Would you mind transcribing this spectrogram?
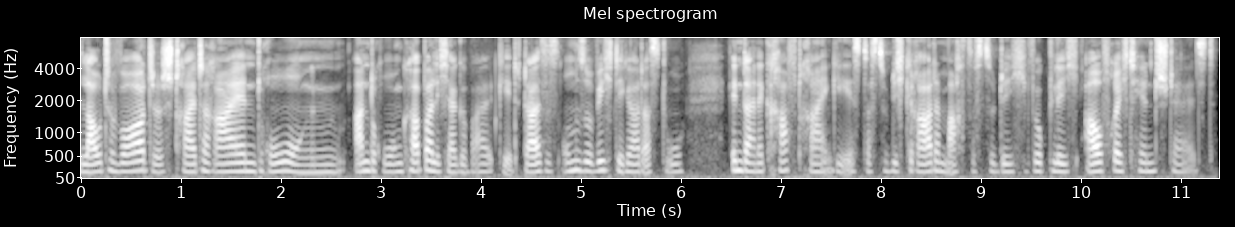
laute Worte, Streitereien, Drohungen, Androhungen körperlicher Gewalt geht. Da ist es umso wichtiger, dass du in deine Kraft reingehst, dass du dich gerade machst, dass du dich wirklich aufrecht hinstellst.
